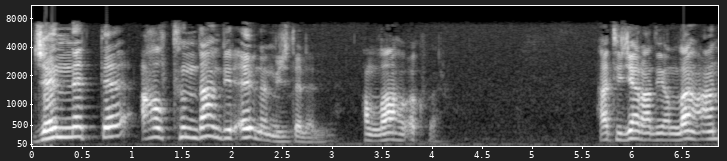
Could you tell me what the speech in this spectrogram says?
cennette altından bir evle müjdeleniyor. Allahu Ekber. Hatice radıyallahu anh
